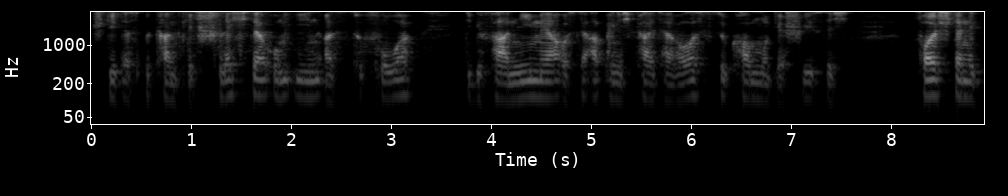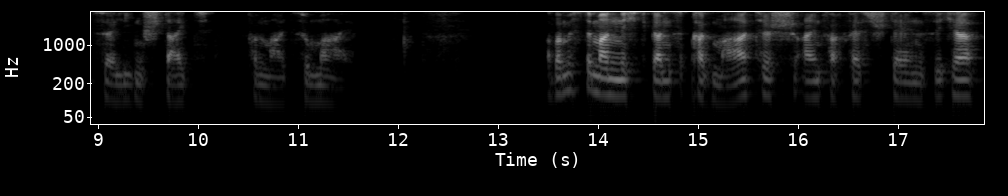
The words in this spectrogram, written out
steht es bekanntlich schlechter um ihn als zuvor. Die Gefahr, nie mehr aus der Abhängigkeit herauszukommen und ihr schließlich vollständig zu erliegen, steigt von Mal zu Mal. Aber müsste man nicht ganz pragmatisch einfach feststellen, sicher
